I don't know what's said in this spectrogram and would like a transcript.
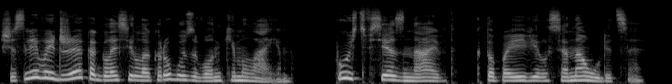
Счастливый Джек огласил округу звонким лаем. Пусть все знают, кто появился на улице.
